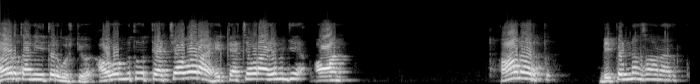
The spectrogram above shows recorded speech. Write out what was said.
अर्थ आणि इतर गोष्टीवर. अवलंबित्व त्याच्यावर आहे. त्याच्यावर आहे म्हणजे on on earth dependence on earth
